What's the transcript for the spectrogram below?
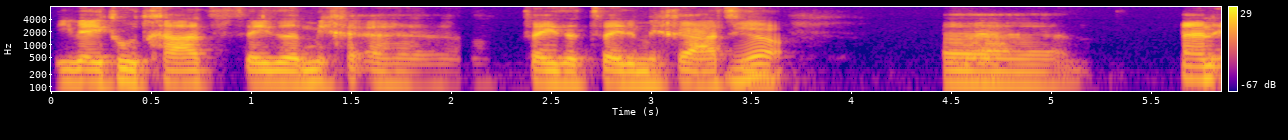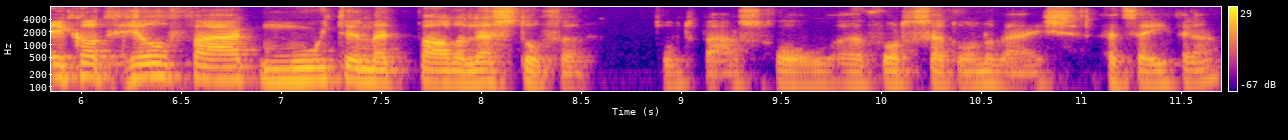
je weet hoe het gaat, tweede, tweede, tweede migratie. Ja. En ik had heel vaak moeite met bepaalde lesstoffen op de basisschool, uh, voortgezet onderwijs, et cetera.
